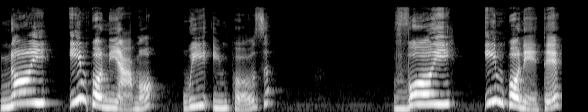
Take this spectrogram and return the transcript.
Noi imponiamo, we impose. Voi imponete.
